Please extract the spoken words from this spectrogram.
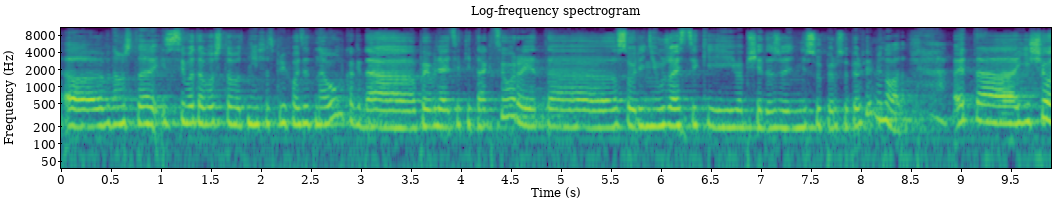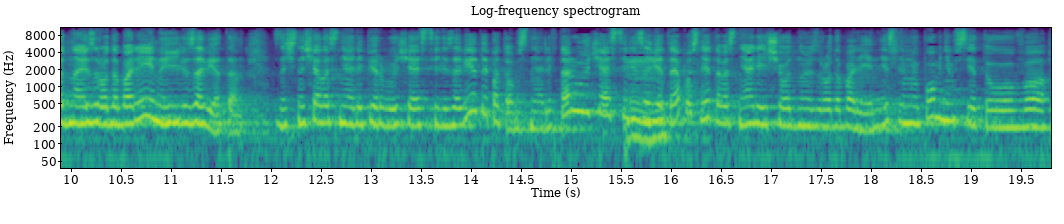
э, потому что из всего того, что вот мне сейчас приходит на ум, когда появляются какие-то актеры, это, сори, не ужастики и вообще даже не супер-супер фильмы, ну ладно, это еще одна из рода Болейна и Елизавета. Значит, сначала сняли первую часть Елизаветы, потом сняли вторую часть Елизаветы, а после этого сняли еще одну из рода Болейн. Если мы помним все, то в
